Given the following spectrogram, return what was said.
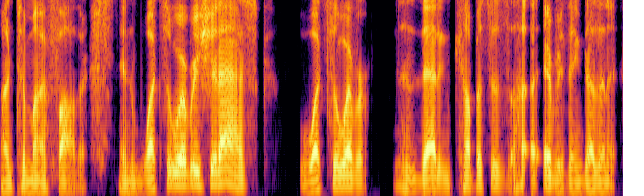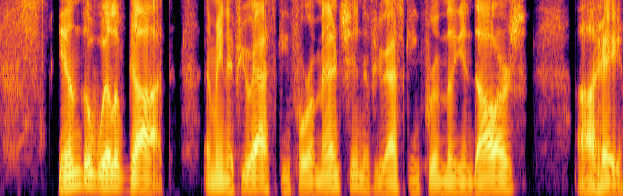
unto my father. And whatsoever you should ask whatsoever that encompasses uh, everything doesn't it? In the will of god. I mean if you're asking for a mansion if you're asking for a million dollars uh, hey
